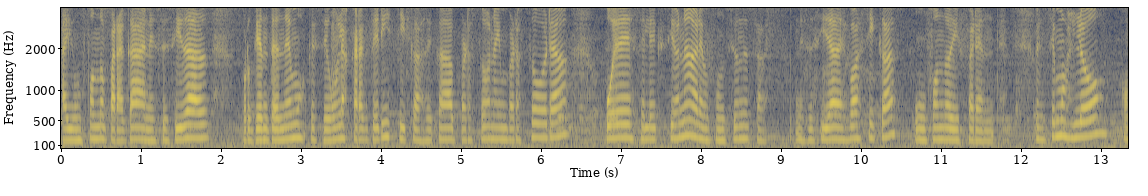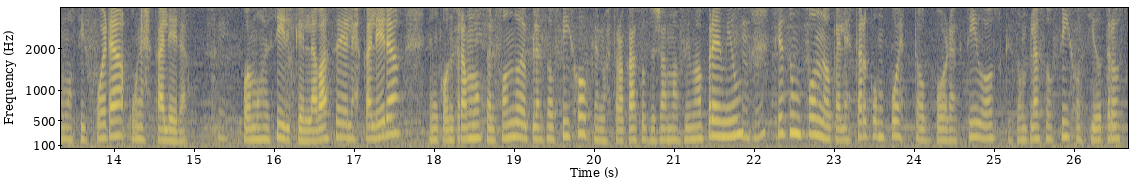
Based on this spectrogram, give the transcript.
hay un fondo para cada necesidad, porque entendemos que según las características de cada persona inversora puede seleccionar en función de esas necesidades básicas un fondo diferente. Pensémoslo como si fuera una escalera. Podemos decir que en la base de la escalera encontramos el fondo de plazo fijo, que en nuestro caso se llama FIMA Premium, que es un fondo que al estar compuesto por activos que son plazos fijos y otros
